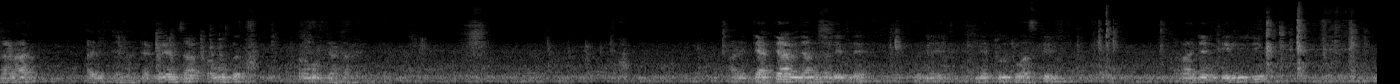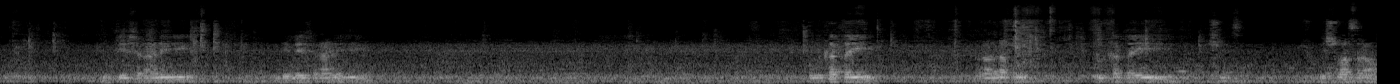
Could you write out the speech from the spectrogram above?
जाणार अयोध्येला त्या ट्रेनचा प्रमुख प्रमुख जाणार आहे. आणि त्या त्या विधानसभेतले म्हणजे नेतृत्व असतील राजन तेलीजी नितेश राणेजी निलेश राणेजी उल्काताई राजापूर उल्काताई विश्वासराव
